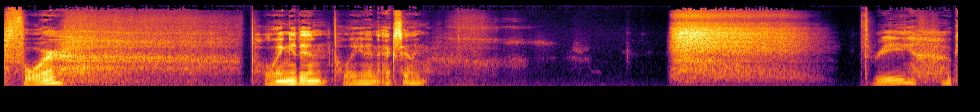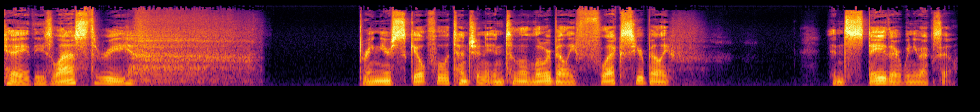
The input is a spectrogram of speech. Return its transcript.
Four. Pulling it in, pulling it in, exhaling. Three. Okay, these last three Bring your skillful attention into the lower belly. Flex your belly. And stay there when you exhale.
